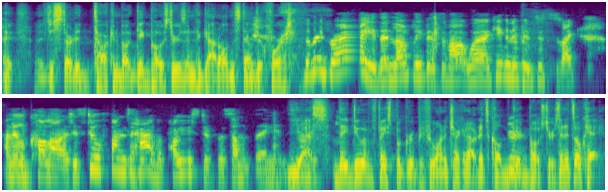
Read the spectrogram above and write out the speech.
I, I, just started talking about gig posters and got all nostalgic for it. but they're great. They're lovely bits of artwork, even if it's just like a little collage. It's still fun to have a poster for something. It's yes, nice. they do have a Facebook group if you want to check it out. And it's called mm. Gig Posters, and it's okay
